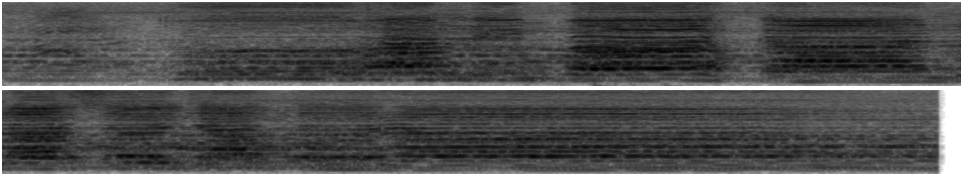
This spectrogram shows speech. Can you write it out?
Tuhan limpahkanlah sejahtera.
